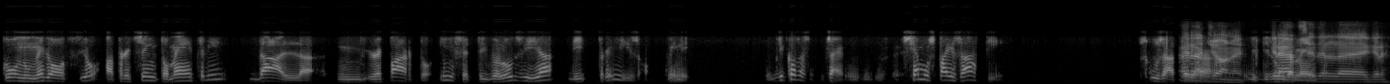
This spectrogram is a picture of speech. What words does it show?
con un negozio a 300 metri dal mm, reparto infettivologia di Treviso. Quindi di cosa, cioè, siamo spaesati. Scusate. Hai ragione, grazie, del,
